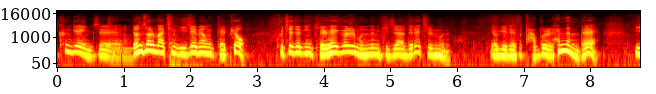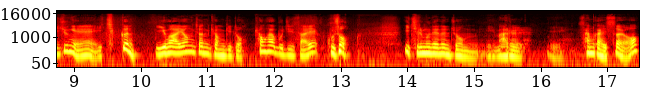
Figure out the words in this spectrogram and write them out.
큰 게 이제 네. 연설 마친 이재명 대표 구체적인 계획을 묻는 기자들의 질문 여기에 대해서 답을 했는데 이 중에 이 측근 이화영 전 경기도 평화부지사의 구속 이 질문에는 좀 이 말을 이 삼가했어요.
